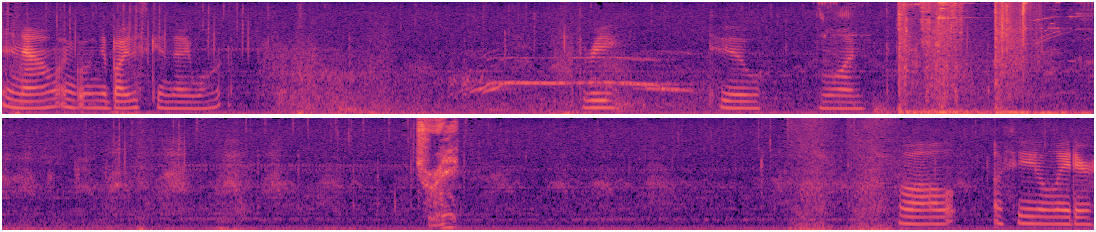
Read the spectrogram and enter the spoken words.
And now I'm going to buy the skin that I want. Three, two, one. Trick. Well, I'll see you later.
